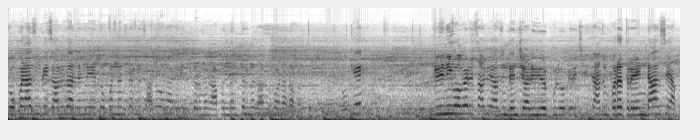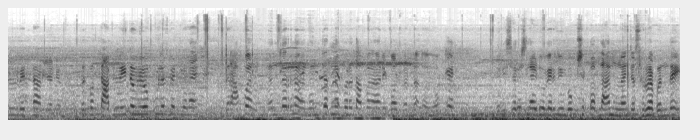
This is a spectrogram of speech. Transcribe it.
तो पण अजून काही चालू झालेला नाही. तो पण नंतर चालू होणार आहे. तर मग आपण नंतर चालू होणार आपण. ट्रेनिंग क्लिनिंग वगैरे चालू आहे अजून त्यांची वाली वेळपूल वगैरेची. इथं अजून परत रेन डान्स आहे आपल्याला भेटणार. तर फक्त आपल्याला इथं वेळपूलच भेटलेला आहे. तर आपण नंतर ना नंतर ना परत आपण रेकॉर्ड करणार आहोत ओके रिसर्च सर्व स्लाईड वगैरे तुम्ही बघू शकता. लहान मुलांच्या सर्व बंद आहे.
